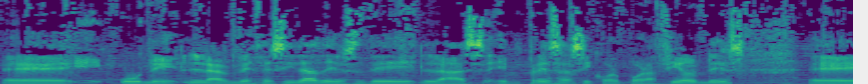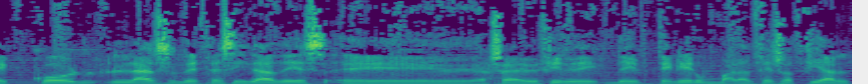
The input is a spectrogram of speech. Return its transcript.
eh, une las necesidades de las empresas y corporaciones eh, con las necesidades, eh, o sea, es decir, de, de, tener un balance social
